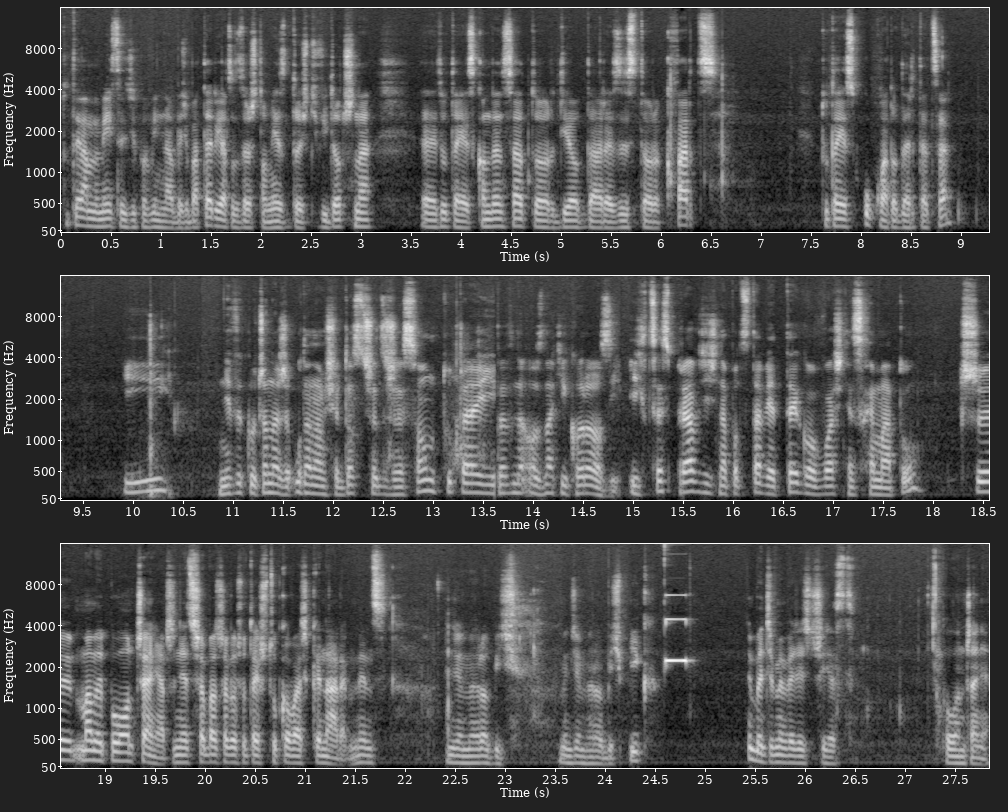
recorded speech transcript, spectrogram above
Tutaj mamy miejsce, gdzie powinna być bateria, co zresztą jest dość widoczne. E, Tutaj jest kondensator, dioda, rezystor, kwarc. Tutaj jest układ od RTC. I niewykluczone, że uda nam się dostrzec, że są tutaj pewne oznaki korozji. I chcę sprawdzić na podstawie tego właśnie schematu, czy mamy połączenia, czy nie trzeba czegoś tutaj sztukować kenarem, więc będziemy robić, będziemy robić pik i będziemy wiedzieć, czy jest połączenie.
